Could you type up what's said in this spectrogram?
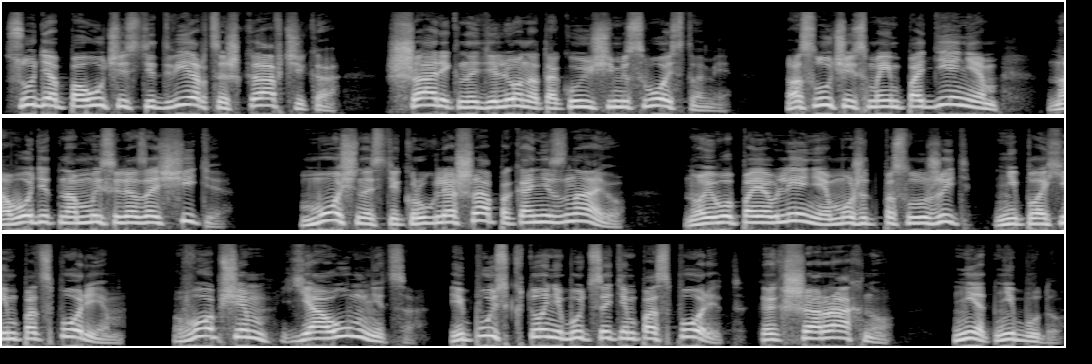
Судя по участи дверцы шкафчика, шарик наделен атакующими свойствами, а случай с моим падением наводит на мысль о защите. Мощности кругляша пока не знаю, но его появление может послужить неплохим подспорьем. В общем, я умница, и пусть кто-нибудь с этим поспорит, как шарахну. Нет, не буду.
